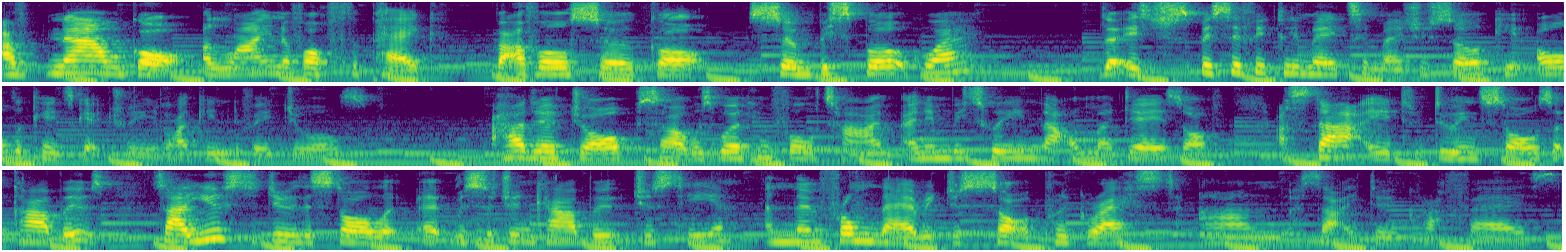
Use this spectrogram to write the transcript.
I've now got a line of off the peg, but I've also got some bespoke wear that is specifically made to measure, so all the kids get treated like individuals. I had a job, so I was working full time, and in between that, on my days off, I started doing stalls at Car Boots. So I used to do the stall at, at Resurgent Car Boot just here, and then from there, it just sort of progressed, and I started doing craft fairs.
